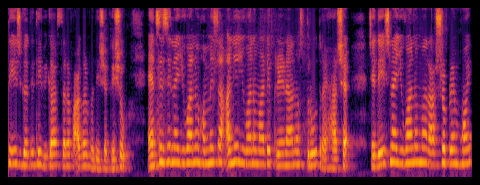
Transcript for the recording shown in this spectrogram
તેજ ગતિથી વિકાસ તરફ આગળ વધી શકીશું. એનસીસીના યુવાનો હંમેશા અન્ય યુવાનો માટે પ્રેરણાનો સ્ત્રોત રહ્યા છે. જે દેશના યુવાનોમાં રાષ્ટ્રપ્રેમ હોય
